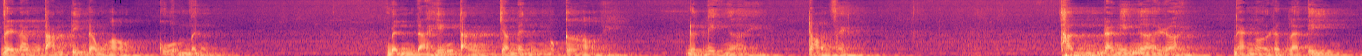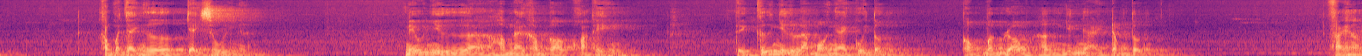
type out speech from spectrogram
đây là 8 tiếng đồng hồ của mình. Mình đã hiến tặng cho mình một cơ hội được nghỉ ngơi trọn vẹn. Thân đã nghỉ ngơi rồi, đang ngồi rất là yên. Không có chạy ngược, chạy xuôi nữa. Nếu như à, hôm nay không có khóa thiền, thì cứ như là mỗi ngày cuối tuần, còn bận rộn hơn những ngày trong tuần. Phải không?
